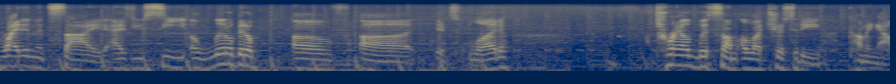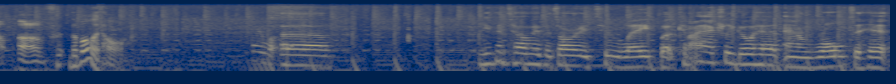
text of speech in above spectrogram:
right in its side as you see a little bit of of uh its blood trailed with some electricity coming out of the bullet hole. Uh, you can tell me if it's already too late, but can I actually go ahead and roll to hit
